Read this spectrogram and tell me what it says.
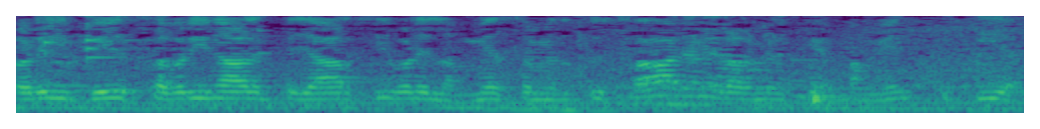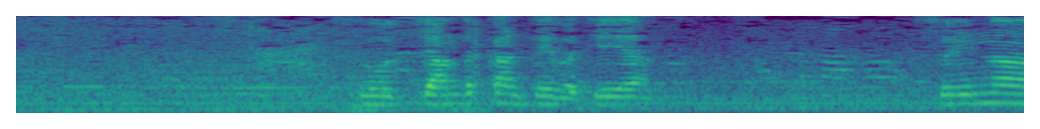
ਬੜੀ ਬੇਸਬਰੀ ਨਾਲ ਇੰਤਜ਼ਾਰ ਸੀ ਬੜੇ ਲੰਮੇ ਸਮੇਂ ਤੋਂ ਸਾਰਿਆਂ ਨੇ ਰਲ ਮਿਲ ਕੇ ਆਪਾਂ ਮਿਹਨਤ ਕੀਤੀ ਹੈ ਸੋ ਚੰਦ ਘੰਟੇ ਬਚੇ ਆ। ਸੋ ਇਹਨਾਂ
